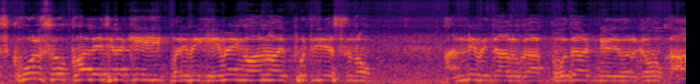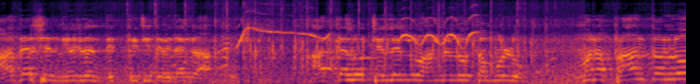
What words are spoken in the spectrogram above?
స్కూల్స్ కాలేజీలకి మరి మీకు ఏమేమి కావాలో అది పూర్తి చేస్తున్నాం. అన్ని విధాలుగా కోదాడు నియోజకవర్గం ఒక ఆదర్శ నియోజకవర్గం తీ- తీర్చిదే విధంగా అక్కలు చెల్లెళ్ళు అన్నలు తమ్ముళ్ళు మన ప్రాంతంలో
